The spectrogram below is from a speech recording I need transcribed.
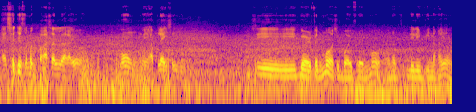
I suggest na magpakasal na kayo kung may apply si si girlfriend mo, si boyfriend mo, o nag-live in na kayo.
